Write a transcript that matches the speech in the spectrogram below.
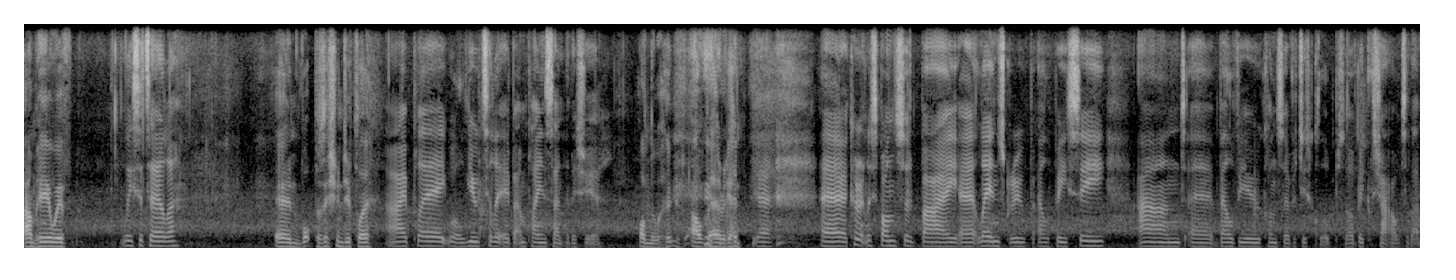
I'm here with, Lisa Taylor. and what position do you play I play well utility, but I'm playing centre this year. on the out there again? Yeah. Uh, currently sponsored by uh, Lanes Group, LPC, and uh, Bellevue Conservative Club. So a big shout out to them.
